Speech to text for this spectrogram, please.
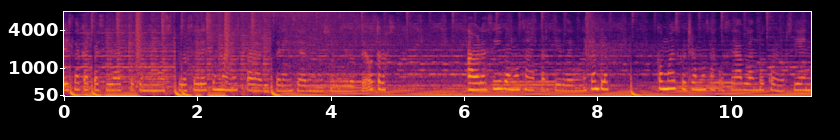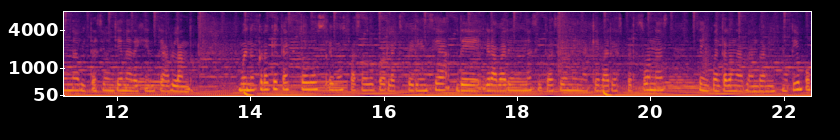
es la capacidad que tenemos los seres humanos para diferenciar unos sonidos de otros. Ahora sí, vamos a partir de un ejemplo. ¿Cómo escuchamos a José hablando con Lucía en una habitación llena de gente hablando? Bueno, creo que casi todos hemos pasado por la experiencia de grabar en una situación en la que varias personas se encuentran hablando al mismo tiempo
